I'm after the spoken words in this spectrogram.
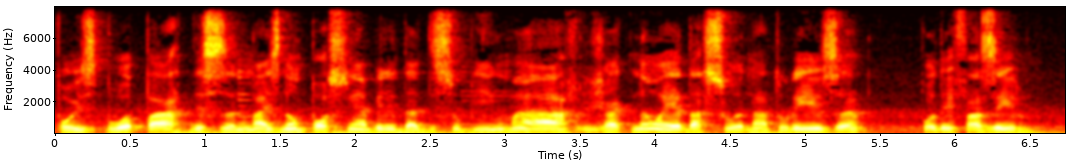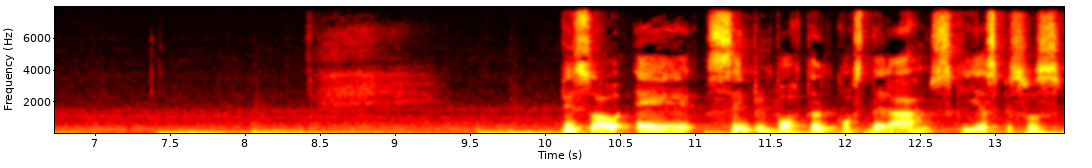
pois boa parte desses animais não possuem habilidade de subir em uma árvore, já que não é da sua natureza poder fazê-lo. Pessoal, é sempre importante considerarmos que as pessoas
